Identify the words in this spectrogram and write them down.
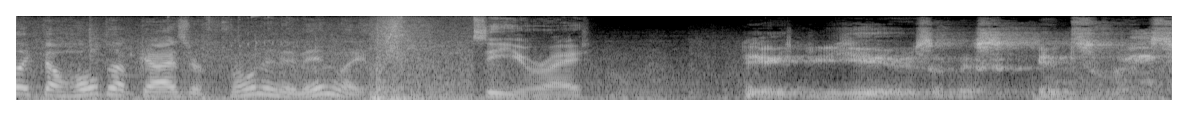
Like the holdup guys are phoning it in lately. See you, right? Eight years of this insolence.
